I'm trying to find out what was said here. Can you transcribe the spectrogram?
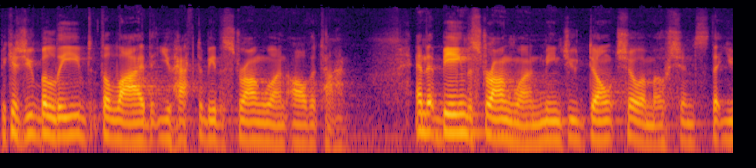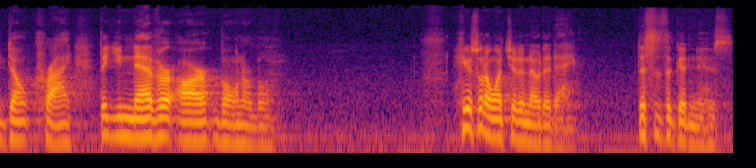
because you believed the lie that you have to be the strong one all the time. And that being the strong one means you don't show emotions, that you don't cry, that you never are vulnerable. Here's what I want you to know today this is the good news.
